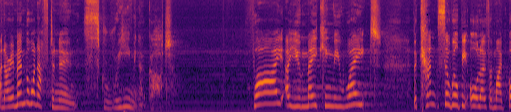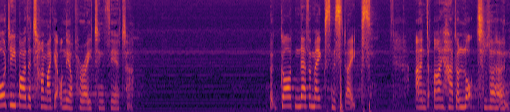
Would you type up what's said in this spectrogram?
And I remember one afternoon screaming at God, Why are you making me wait? The cancer will be all over my body by the time I get on the operating theatre. But God never makes mistakes, and I had a lot to learn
